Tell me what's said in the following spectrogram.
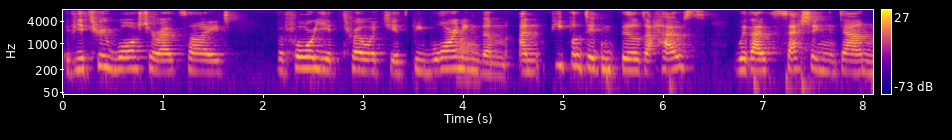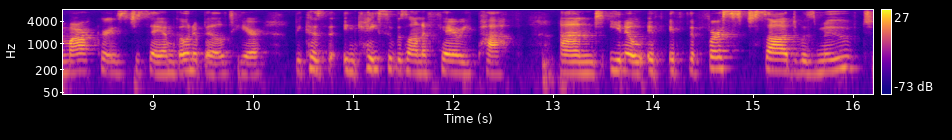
if you threw water outside. Before you'd throw it, you'd be warning Wow. them. And people didn't build a house without setting down markers to say I'm going to build here because in case it was on a fairy path and you know if, if the first sod was moved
